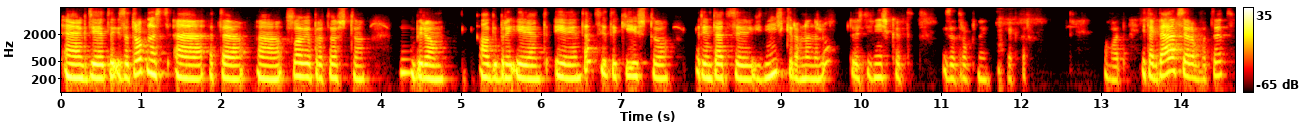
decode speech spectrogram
Э, где эта изотропность, э, это э, условие про то, что берем алгебры и ориентации такие, что ориентация единички равна нулю, то есть единичка — это изотропный вектор. Вот. И тогда все работает.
